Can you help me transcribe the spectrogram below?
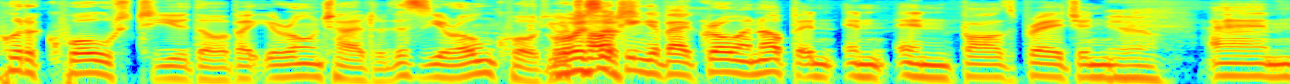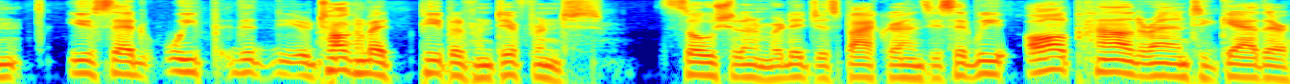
put a quote to you though about your own childhood. This is your own quote. You oh, were talking it? about growing up in in, in Ballsbridge, and yeah. um, you said we. You're talking about people from different social and religious backgrounds. You said we all palled around together.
